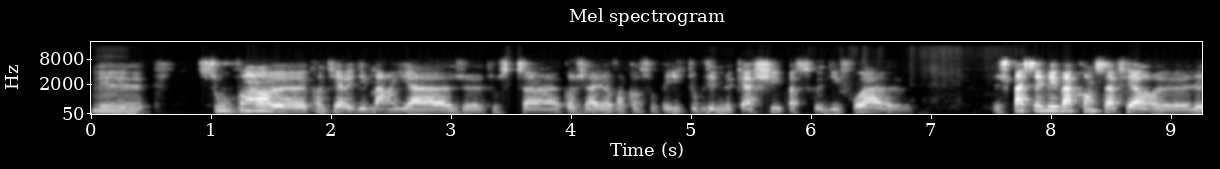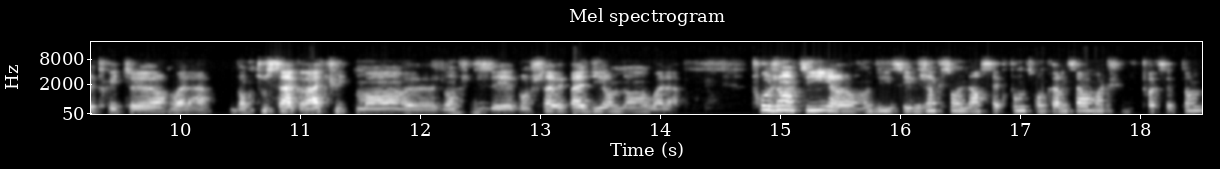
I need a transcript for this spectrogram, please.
Mm. Euh, souvent, euh, quand il y avait des mariages, euh, tout ça, quand j'allais en vacances au pays, j'étais obligée de me cacher parce que des fois, euh, je passais mes vacances à faire euh, le traiteur, voilà. Donc tout ça gratuitement. euh, donc je disais, bon, je savais pas dire non, voilà. Trop gentil. hein, on dit, c'est les gens qui sont nés en septembre sont comme ça. Moi, je suis du 3 septembre.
